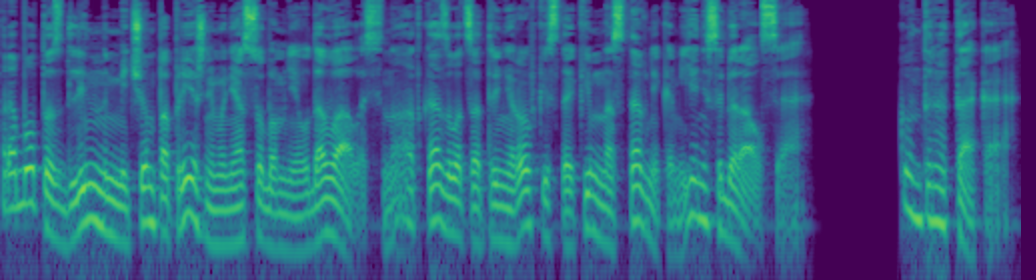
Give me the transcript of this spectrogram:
Работа с длинным мечом по-прежнему не особо мне удавалась, но отказываться от тренировки с таким наставником я не собирался. Контратака.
